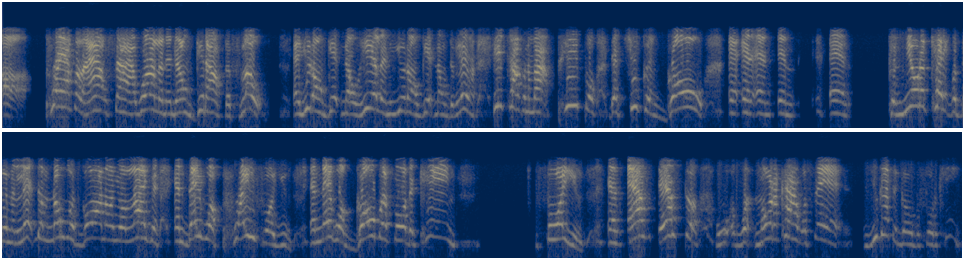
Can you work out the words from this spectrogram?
uh, prayer for the outside world and it don't get off the float and you don't get no healing you don't get no deliverance. He's talking about people that you can go and and and and communicate with them and let them know what's going on in your life and, and they will pray for you and they will go before the king for you. As Esther, what Mordecai was saying, you got to go before the king.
